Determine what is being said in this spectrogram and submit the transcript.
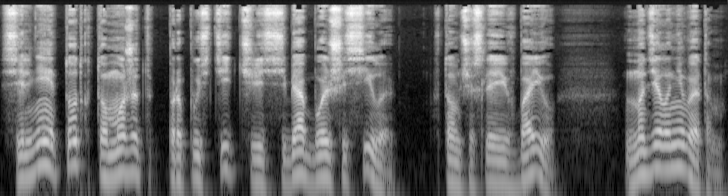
Сильнее тот, кто может пропустить через себя больше силы, в том числе и в бою. Но дело не в этом.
